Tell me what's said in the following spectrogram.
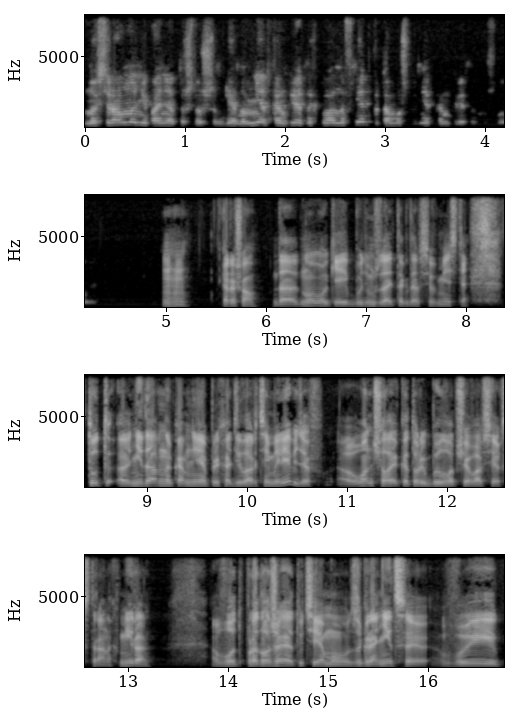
Но все равно непонятно, что с Шенгеном. Нет, конкретных планов нет, потому что нет конкретных условий. Угу. Хорошо, да, ну окей, будем ждать тогда все вместе. Тут э, недавно ко мне приходил Артемий Лебедев, он человек, который был вообще во всех странах мира. Вот продолжая эту тему за границей, вы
